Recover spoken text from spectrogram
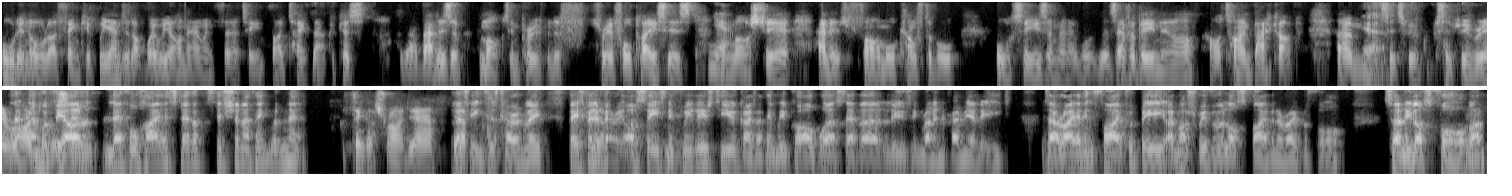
all in all, I think if we ended up where we are now in 13th, I'd take that because that, that is a marked improvement of three or four places yeah. from last year, and it's far more comfortable all season than it has ever been in our, our time back up um, yeah. since we since we re-arrived. And would be our level highest ever position, I think, wouldn't it? I think that's right. Yeah, thirteenth yeah. is currently, but it's been yeah. a very odd season. If we lose to you guys, I think we've got our worst ever losing run in the Premier League. Is that right? I think five would be. I'm not sure we've ever lost five in a row before. Certainly lost four, mm. but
